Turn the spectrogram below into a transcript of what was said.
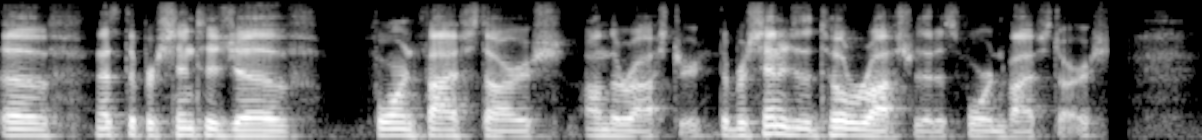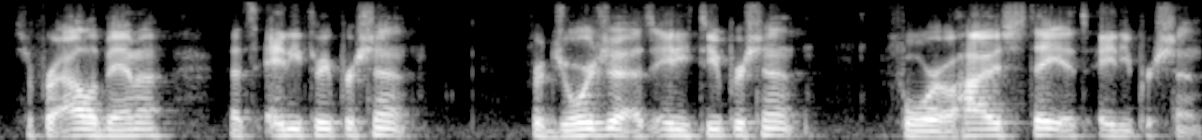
of that's the percentage of four and five stars on the roster. The percentage of the total roster that is four and five stars. So for Alabama, that's 83%. For Georgia, that's 82%. For Ohio State, it's 80%.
